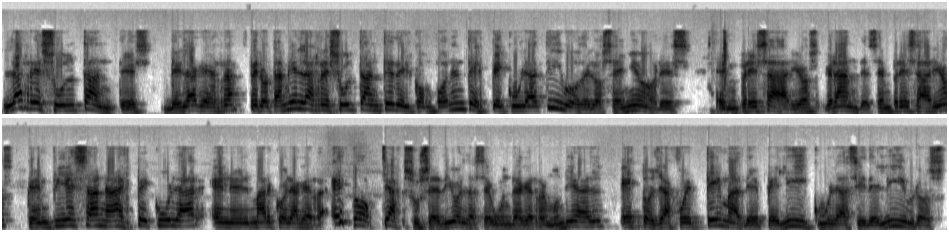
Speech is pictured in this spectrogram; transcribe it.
las resultantes de la guerra, pero también las resultantes del componente especulativo de los señores empresarios, grandes empresarios, que empiezan a especular en el marco de la guerra. Esto ya sucedió en la Segunda Guerra Mundial, esto ya fue tema de películas y de libros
